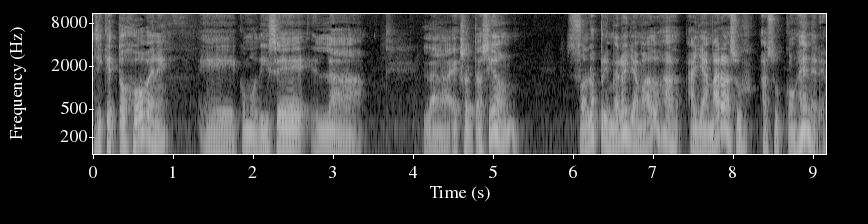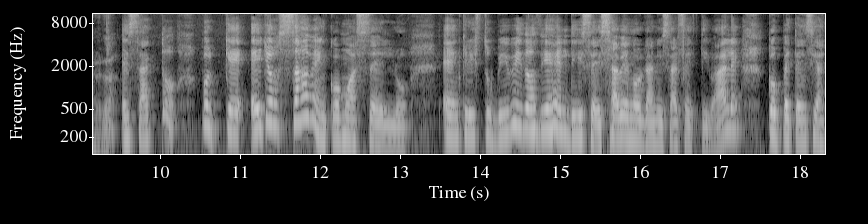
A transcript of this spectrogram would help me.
Así que estos jóvenes, eh, como dice la, la, exhortación, son los primeros llamados a, llamar a sus, a sus congéneres, ¿verdad? Exacto, porque ellos saben cómo hacerlo. En Cristo Vivi 2.10 él dice, saben organizar festivales, competencias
